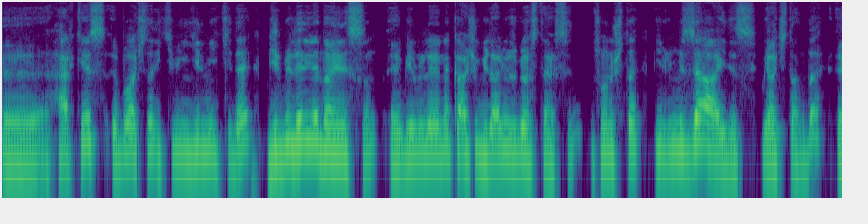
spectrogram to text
E, herkes bu açıdan 2022'de birbirleriyle dayanışsın, e, birbirlerine karşı güler yüz göstersin. Sonuçta birbirimize aitiz bir açıdan da. E,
